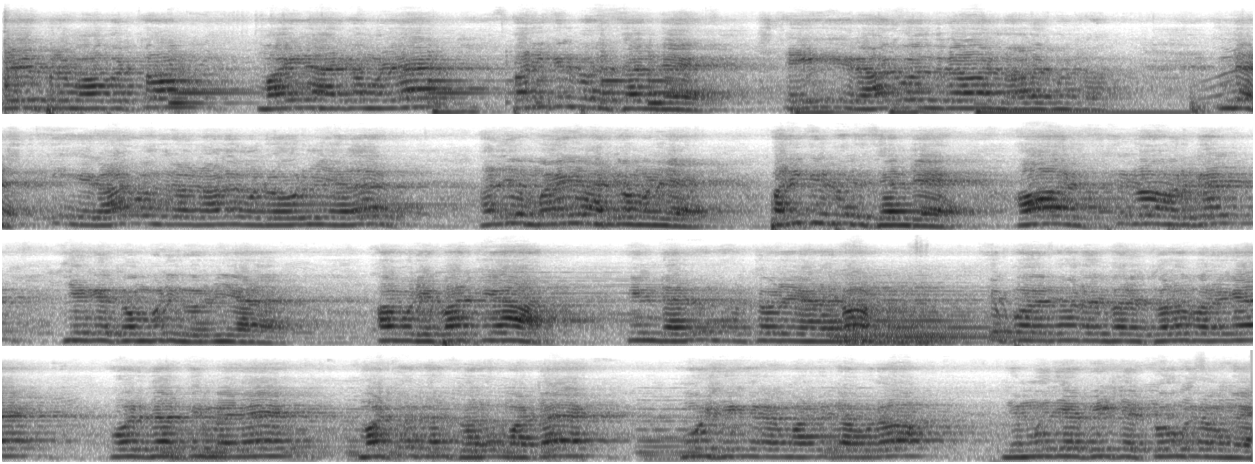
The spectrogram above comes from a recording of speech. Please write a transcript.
விழுப்புரம் மாவட்டம் மயில அருகாமுள்ள பரிக்கல்பட்டு சேர்ந்த ஸ்ரீ ராகவேந்திரா நாடாளுமன்றம் இந்த ஸ்ரீ ராகவேந்திரா நாடாளுமன்ற உரிமையாளர் அதே மயில அருகாமுள்ள பரிக்கல்பட்டு சேர்ந்த ஆர் சிறுவா அவர்கள் எங்கள் கம்பெனி உரிமையாளர். அவங்களுடைய பார்த்தியா இந்த நடத்தோடையாளரும் இப்போ என்னோட சொல்ல பாருங்க ஒரு தரத்துக்கு மேலே மற்றவர்கள் சொல்ல மாட்டேன். மூழ்கிங்கிற மறந்துட்டா கூட நிம்மதியாக வீட்டில் தூங்குறவங்க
